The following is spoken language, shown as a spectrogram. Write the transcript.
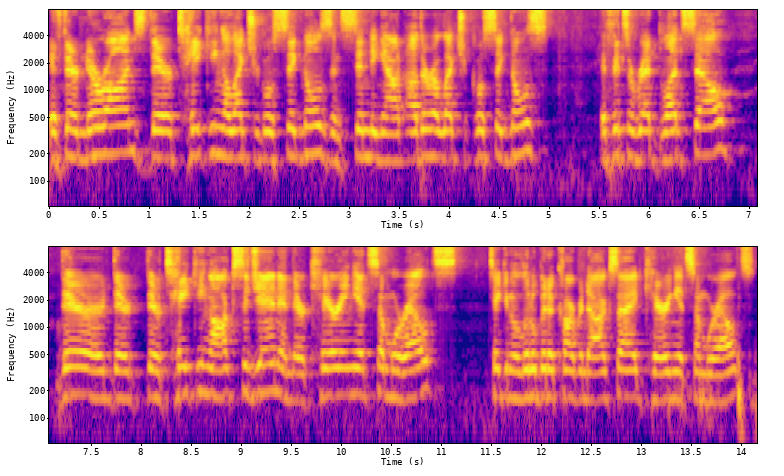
If they're neurons, they're taking electrical signals and sending out other electrical signals. If it's a red blood cell, they're they're they're taking oxygen and they're carrying it somewhere else, taking a little bit of carbon dioxide, carrying it somewhere else.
